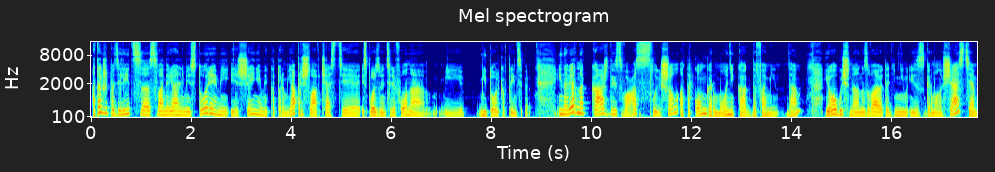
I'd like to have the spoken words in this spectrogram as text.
а также поделиться с вами реальными историями и решениями, к которым я пришла в части использования телефона и не только, в принципе. И, наверное, каждый из вас слышал о таком гормоне, как дофамин, да? Его обычно называют одним из гормонов счастья,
